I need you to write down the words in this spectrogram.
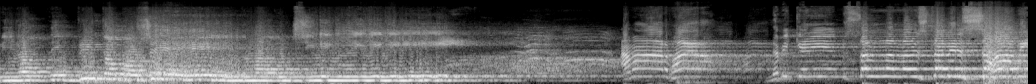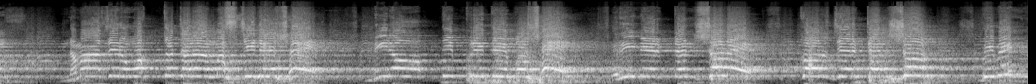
নীরব নিবৃত বসে দোয়া করছি। আমার ভাইরা নবী করিম ইসলামের সাহাবী নামাজের ওয়াক্ত যারা মসজিদে এসে নীরব নিবৃতে বসে, ঋণের টেনশনে কর্জের টেনশন বিভিন্ন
